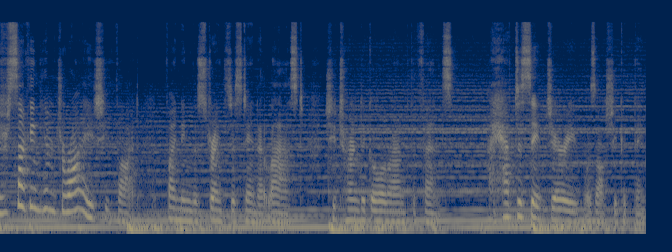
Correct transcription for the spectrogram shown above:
They're sucking him dry, she thought, finding the strength to stand at last. She turned to go around the fence. I have to save Jerry, was all she could think.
